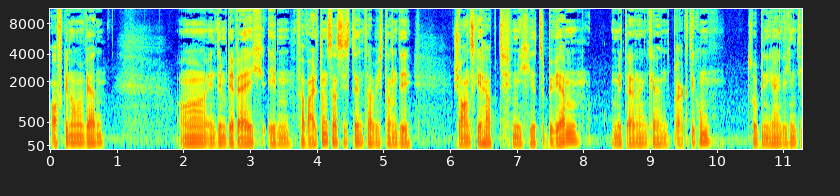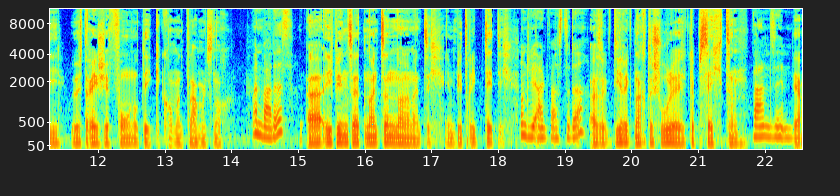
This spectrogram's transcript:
aufgenommen werden. Äh, in dem Bereich eben Verwaltungsassistent habe ich dann die Chance gehabt, mich hier zu bewerben mit einem kleinen Praktikum so bin ich eigentlich in die österreichische Phonothek gekommen, damals noch. Wann war das? Äh, ich bin seit 1999 im Betrieb tätig. Und wie alt warst du da? Also direkt nach der Schule, ich glaube 16. Wahnsinn. Ja.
